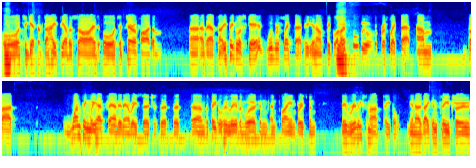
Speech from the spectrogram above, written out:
or yep. to get them to hate the other side or to terrify them uh, about something. If people are scared, we'll reflect that. You know, if people are yeah. hopeful, we will reflect that. Um, but one thing we have found in our research is that, that um, the people who live and work and, and play in Brisbane, they're really smart people. You know, they can see through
